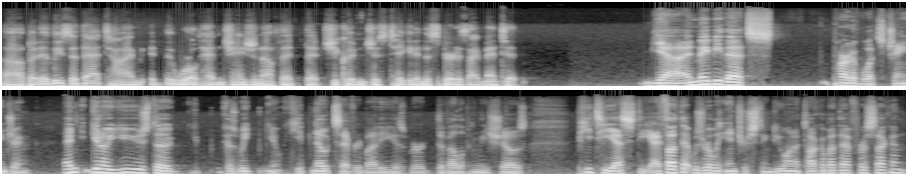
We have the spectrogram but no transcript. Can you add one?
Uh, but at least at that time, it, the world hadn't changed enough that, that she couldn't just take it in the spirit as I meant it. Yeah, and maybe that's part of what's changing. And you know, you used to because we you know we keep notes everybody as we're developing these shows. PTSD. I thought that was really interesting. Do you want to talk about that for a second?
